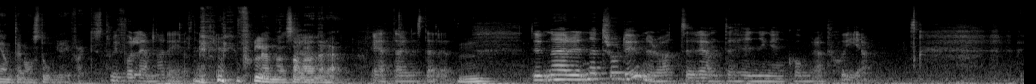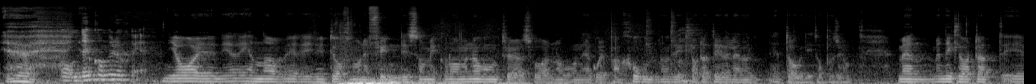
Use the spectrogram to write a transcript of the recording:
är inte någon stor grej faktiskt. Vi får lämna det helt enkelt. Vi får lämna sallader här. Äta den istället. Mm. Du, när, när tror du nu då att räntehöjningen kommer att ske? Om den kommer att ske? Ja, en av, det är inte ofta man är fyndig som ekonom. Någon gång tror jag svarar någon gång när jag går i pension. Och det är klart att det är väl ett tag dit hoppas jag. Men, men det är klart att eh,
